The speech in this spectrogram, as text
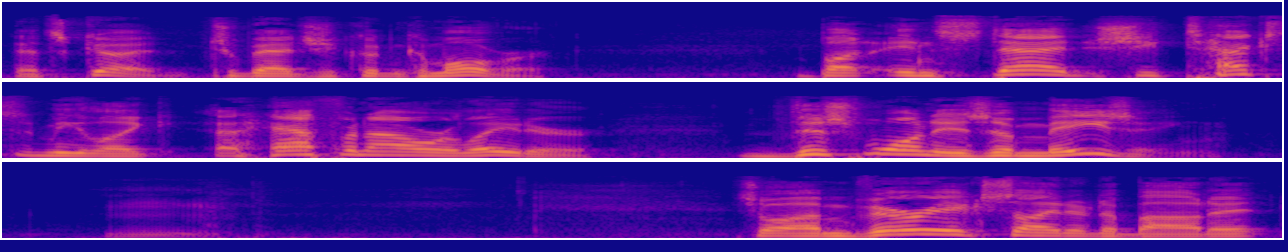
That's good. Too bad she couldn't come over. But instead, she texted me like a half an hour later. This one is amazing. Hmm. So I'm very excited about it.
